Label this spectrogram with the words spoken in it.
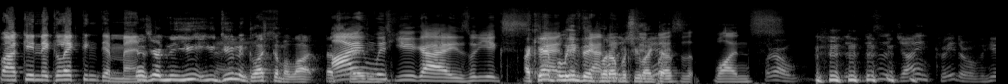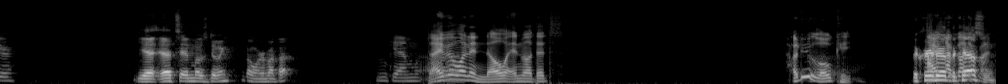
fucking neglecting them, man. Because you're you you do neglect them a lot. That's I'm crazy. with you guys. What do you expect? I can't believe they put up do with you like that. Once. What are, th- this is a giant crater over here. Yeah, that's Inmo's doing. Don't worry about that. Okay, I'm. Do I even uh, want to know what Inmo did? How do you locate? The crater I- at I've the got the castle.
